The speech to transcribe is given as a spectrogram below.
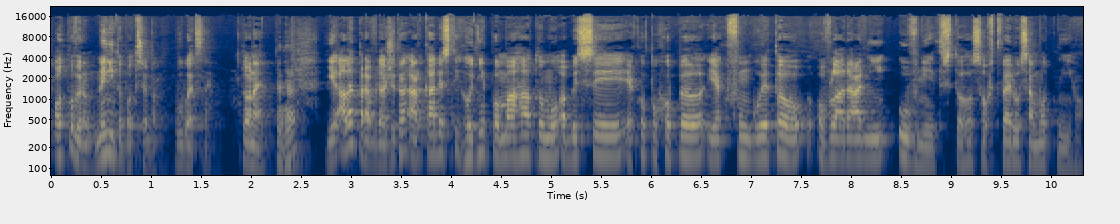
odpovím, není to potřeba, vůbec ne, to ne. Aha. Je ale pravda, že ten arcade stick hodně pomáhá tomu, aby si jako pochopil, jak funguje to ovládání uvnitř toho softwaru samotného.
